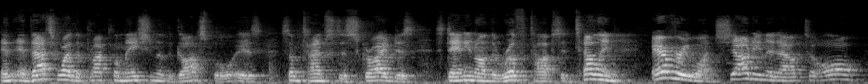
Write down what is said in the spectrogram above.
And, and that's why the proclamation of the gospel is sometimes described as standing on the rooftops and telling everyone, shouting it out to all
